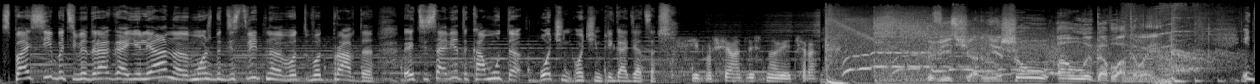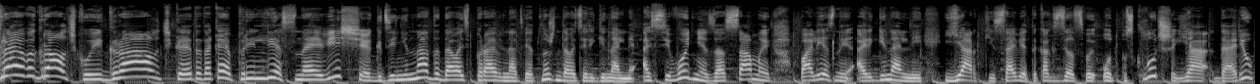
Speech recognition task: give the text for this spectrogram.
Спасибо тебе, дорогая Юлиана. Может быть, действительно, вот, вот правда, эти советы кому-то очень-очень пригодятся. Спасибо. Всем отличного вечера. Вечернее шоу Аллы Довлатовой. Играю в игралочку. Игралочка – это такая прелестная вещь, где не надо давать правильный ответ, нужно давать оригинальный. А сегодня за самые полезные, оригинальные, яркие советы, как сделать свой отпуск лучше, я дарю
